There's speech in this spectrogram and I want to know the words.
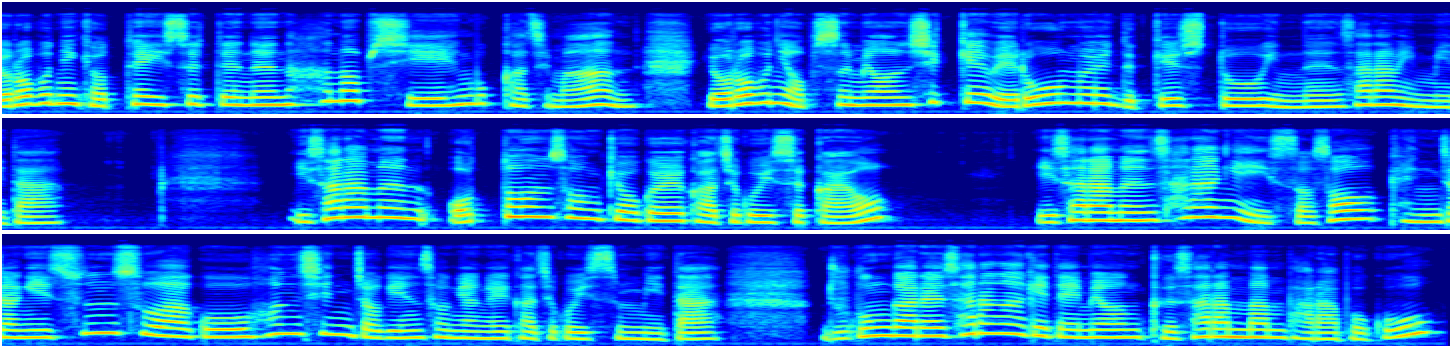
여러분이 곁에 있을 때는 한없이 행복하지만 여러분이 없으면 쉽게 외로움을 느낄 수도 있는 사람입니다. 이 사람은 어떤 성격을 가지고 있을까요? 이 사람은 사랑에 있어서 굉장히 순수하고 헌신적인 성향을 가지고 있습니다. 누군가를 사랑하게 되면 그 사람만 바라보고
